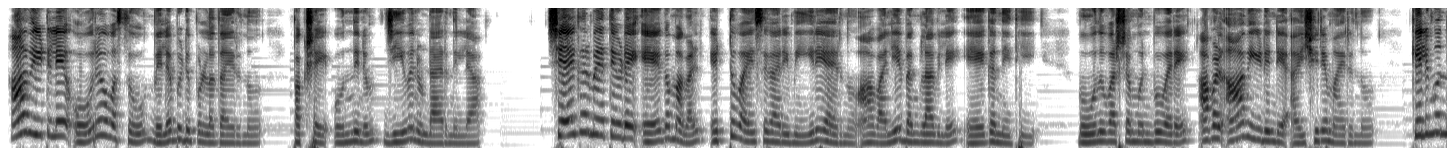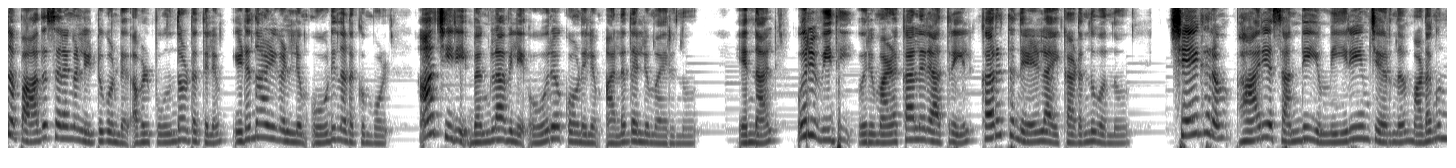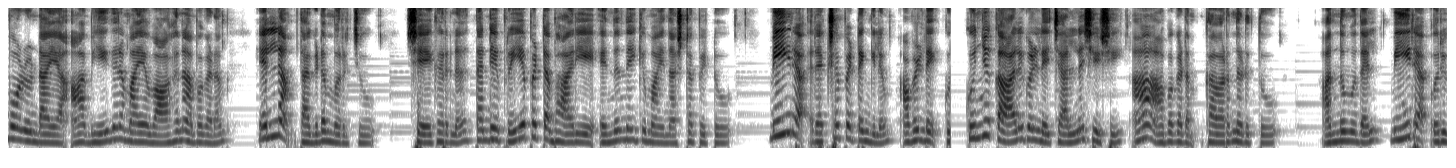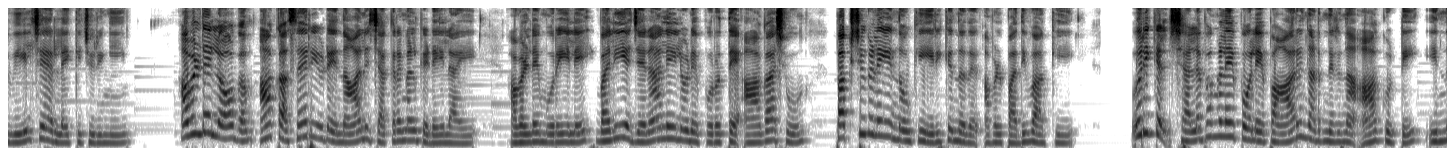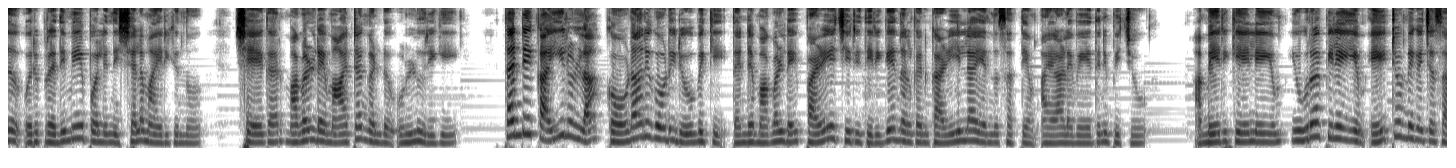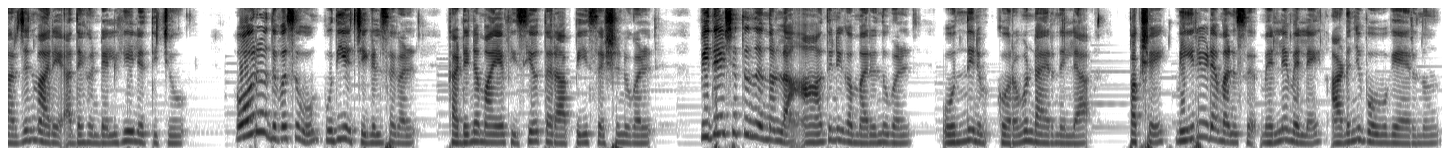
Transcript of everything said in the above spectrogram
ആ വീട്ടിലെ ഓരോ വസ്തുവും വിലപിടിപ്പുള്ളതായിരുന്നു. പക്ഷേ ഒന്നിനും ജീവനുണ്ടായിരുന്നില്ല. ശേഖർ മേത്തയുടെ ഏക മകൾ എട്ടു വയസ്സുകാരി മീരയായിരുന്നു ആ വലിയ ബംഗ്ലാവിലെ ഏകനിധി. മൂന്നു വർഷം മുൻപ് വരെ അവൾ ആ വീടിന്റെ ഐശ്വര്യമായിരുന്നു. കിലുങ്ങുന്ന പാദസരങ്ങൾ ഇട്ടുകൊണ്ട് അവൾ പൂന്തോട്ടത്തിലും ഇടനാഴികളിലും ഓടി നടക്കുമ്പോൾ ആ ചിരി ബംഗ്ലാവിലെ ഓരോ കോണിലും അലതല്ലുമായിരുന്നു. എന്നാൽ ഒരു വിധി ഒരു മഴക്കാല രാത്രിയിൽ കറുത്ത നിഴലായി കടന്നുവന്നു. ശേഖറും ഭാര്യ സന്ധ്യയും മീരയും ചേർന്ന് മടങ്ങുമ്പോഴുണ്ടായ ആ ഭീകരമായ വാഹനാപകടം എല്ലാം തകിടം മറിച്ചു. ശേഖറിന് തന്റെ പ്രിയപ്പെട്ട ഭാര്യയെ എന്നേക്കുമായി നഷ്ടപ്പെട്ടു. മീര രക്ഷപ്പെട്ടെങ്കിലും അവളുടെ കുഞ്ഞു കാലുകളുടെ ചലനശേഷി ആ അപകടം കവർന്നെടുത്തു. അന്നുമുതൽ മീര ഒരു വീൽചെയറിലേക്ക് ചുരുങ്ങി. അവളുടെ ലോകം ആ കസേരയുടെ നാല് ചക്രങ്ങൾക്കിടയിലായി. അവളുടെ മുറിയിലെ വലിയ ജനാലയിലൂടെ പുറത്തെ ആകാശവും പക്ഷികളെയും നോക്കി ഇരിക്കുന്നത് അവൾ പതിവാക്കി. ഒരിക്കൽ ശലഭങ്ങളെ പോലെ പാറി നടന്നിരുന്ന ആ കുട്ടി ഇന്ന് ഒരു പ്രതിമയെ പോലെ നിശ്ചലമായിരിക്കുന്നു. ശേഖർ മകളുടെ മാറ്റം കണ്ട് ഉള്ളുരുകി. തന്റെ കയ്യിലുള്ള കോടാനുകോടി രൂപയ്ക്ക് തന്റെ മകളുടെ പഴയ ചിരി തിരികെ നൽകാൻ കഴിയില്ല എന്ന സത്യം അയാളെ വേദനിപ്പിച്ചു. അമേരിക്കയിലെയും യൂറോപ്പിലെയും ഏറ്റവും മികച്ച സർജന്മാരെ അദ്ദേഹം ഡൽഹിയിലെത്തിച്ചു. ഓരോ ദിവസവും പുതിയ ചികിത്സകൾ കഠിനമായ ഫിസിയോതെറാപ്പി സെഷനുകൾ വിദേശത്തു നിന്നുള്ള ആധുനിക മരുന്നുകൾ ഒന്നിനും കുറവുണ്ടായിരുന്നില്ല. പക്ഷേ മീരയുടെ മനസ്സ് മെല്ലെ മെല്ലെ അടഞ്ഞു പോവുകയായിരുന്നു.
